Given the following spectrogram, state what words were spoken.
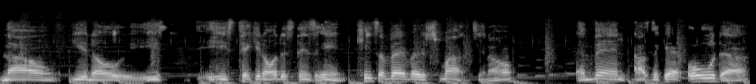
Now, you know, he's he's taking all these things in. Kids are very, very smart, you know. And then as they get older,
